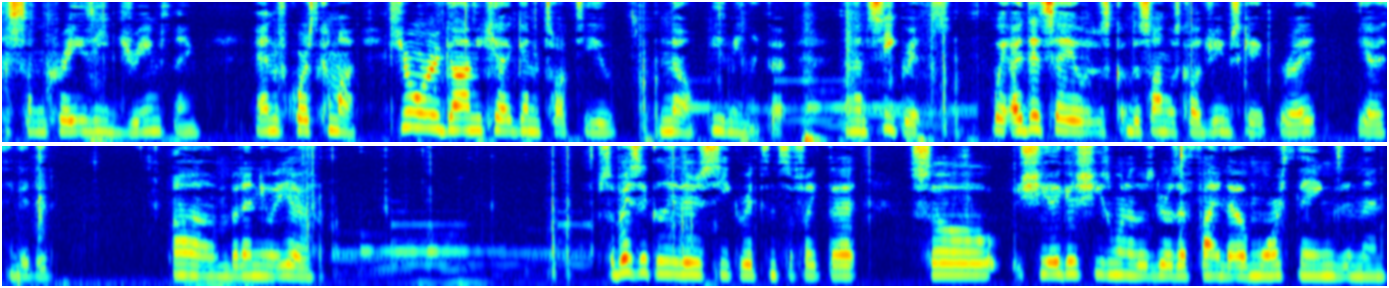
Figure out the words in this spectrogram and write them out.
to some crazy dream thing. And of course, come on, is your origami cat gonna talk to you? No, he's mean like that. And then secrets. Wait, I did say it was the song was called Dreamscape, right? Yeah, I think I did. Um, but anyway, yeah. So basically, there's secrets and stuff like that. So she, I guess she's one of those girls that find out more things, and then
